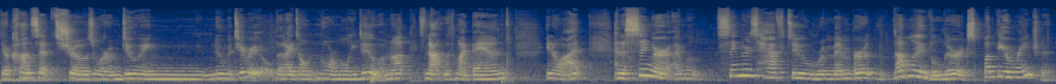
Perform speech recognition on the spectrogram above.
they're concept shows where I'm doing new material that I don't normally do. I'm not. It's not with my band, you know. I and a singer. I will. Singers have to remember not only the lyrics but the arrangement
